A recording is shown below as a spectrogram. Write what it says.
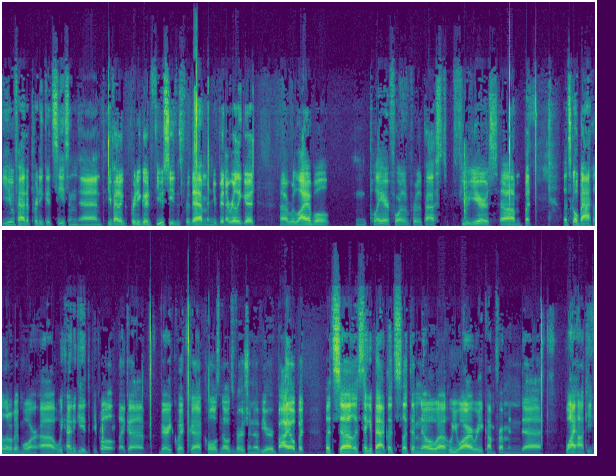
you've had a pretty good season, and you've had a pretty good few seasons for them, and you've been a really good, uh, reliable player for them for the past few years. Um, but let's go back a little bit more. Uh, we kind of gave the people like a very quick uh, Coles notes version of your bio, but let's uh, let's take it back. Let's let them know uh, who you are, where you come from, and uh, why hockey.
